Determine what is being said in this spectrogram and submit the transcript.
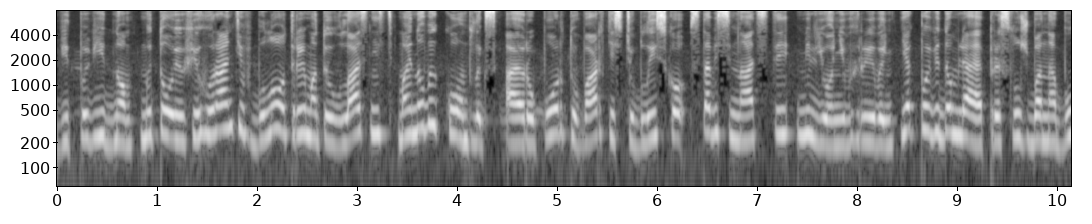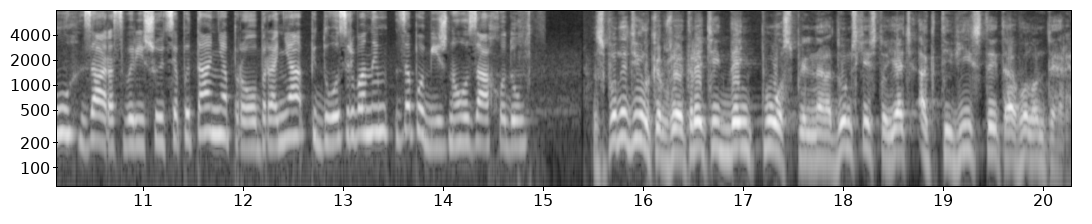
відповідно. Метою фігурантів було отримати у власність майновий комплекс аеропорту вартістю близько 118 мільйонів гривень. Як повідомляє прес-служба НАБУ, зараз вирішуються питання про обрання підозрюваним запобіжного заходу. З понеділка вже третій день поспіль на Думській стоять активісти та волонтери.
